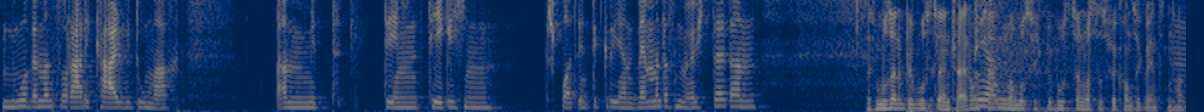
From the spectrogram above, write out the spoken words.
nur wenn man so radikal wie du macht, ähm, mit dem täglichen Sport integrieren. Wenn man das möchte, dann Es muss eine bewusste Entscheidung Ja. sein, man muss sich bewusst sein, was das für Konsequenzen hat.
